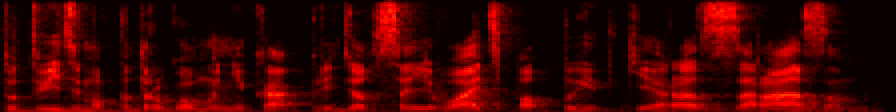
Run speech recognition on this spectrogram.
тут, видимо, по-другому никак. Придется ливать попытки раз за разом.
